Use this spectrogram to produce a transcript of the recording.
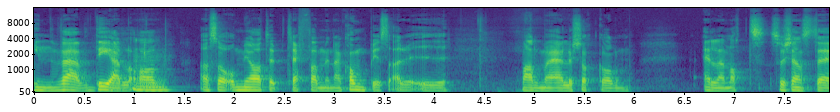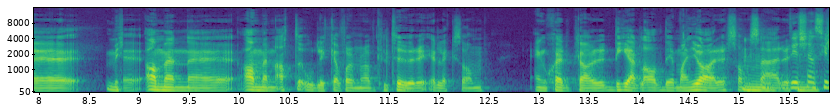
invävd del Mm. av, alltså om jag typ träffar mina kompisar i Malmö eller Stockholm eller något så känns det mycket, ja men, eh, ja men att olika former av kultur är liksom en självklar del av det man gör som så här Det känns ju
